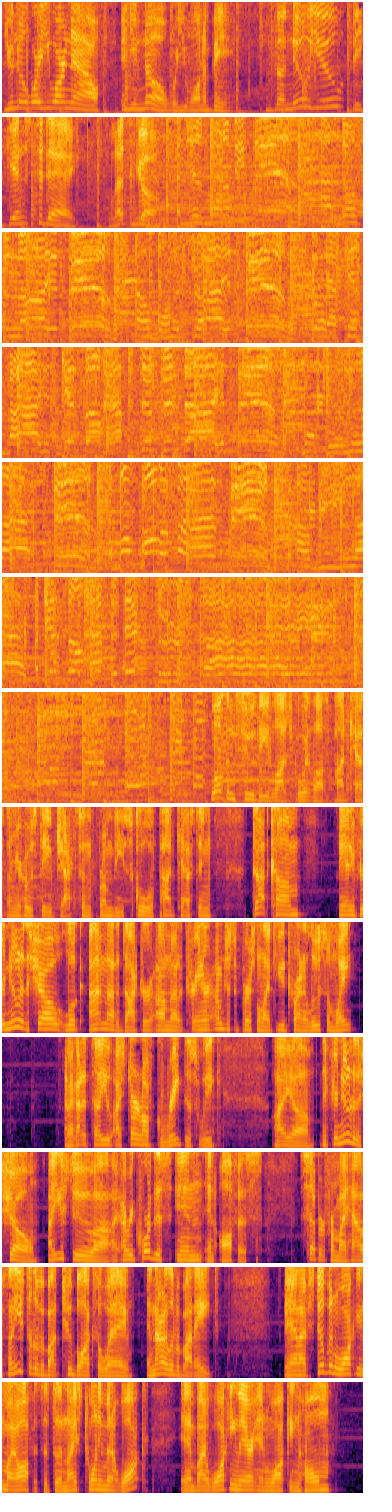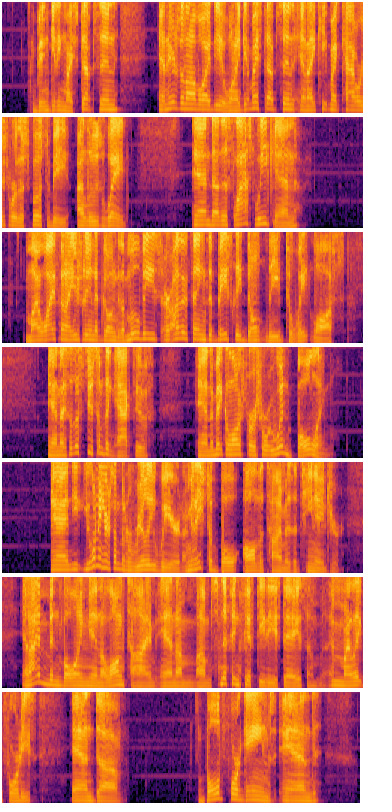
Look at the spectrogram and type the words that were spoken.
You know where you are now, and you know where you want to be. The new you begins today. Let's go. I just wanna be thin. I don't deny it thin. I wanna try it thin, but I can't buy it. I'll Welcome to the Logical Weight Loss Podcast. I'm your host, Dave Jackson from the School of Podcasting.com. And if you're new to the show, look, I'm not a doctor, I'm not a trainer, I'm just a person like you trying to lose some weight. And I got to tell you, I started off great this week. I, uh, if you're new to the show, I used to, uh, I, record this in an office separate from my house. And I used to live about two blocks away, and now I live about eight. And I've still been walking to my office. It's a nice 20 minute walk. And by walking there and walking home, been getting my steps in. And here's a novel idea when I get my steps in and I keep my calories where they're supposed to be, I lose weight. And uh, this last weekend, my wife and I usually end up going to the movies or other things that basically don't lead to weight loss. And I said, let's do something active. And to make a long story short, we went bowling. And you, you want to hear something really weird? I mean, I used to bowl all the time as a teenager. And I haven't been bowling in a long time, and I'm, I'm sniffing 50 these days. I'm in my late 40s. And uh, bowled four games, and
